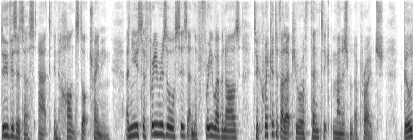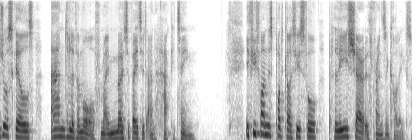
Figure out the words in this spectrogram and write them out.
Do visit us at enhance.training and use the free resources and the free webinars to quicker develop your authentic management approach, build your skills, and deliver more from a motivated and happy team. If you find this podcast useful, please share it with friends and colleagues.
